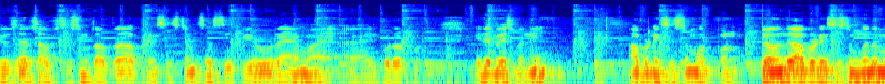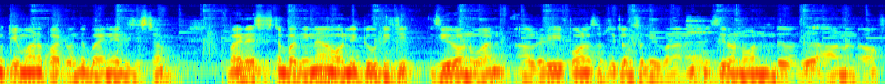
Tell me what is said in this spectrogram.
user soft system software operating system CPU RAM input output இதை பேஸ் பண்ணி ஆப்ரேட்டிங் சிஸ்டம் ஒர்க் பண்ணும். இதில் வந்து ஆப்ரேட்டிங் சிஸ்டம்க்கு வந்து முக்கியமான பார்ட் வந்து பைனரி சிஸ்டம் பைனரி சிஸ்டம் பார்த்தீங்கன்னா only two digit zero one one already போன சப்ஜெக்டில் வந்து சொல்லியிருப்பேன் நான். ஜீரோ ஒன் ஒன்றது வந்து on and off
